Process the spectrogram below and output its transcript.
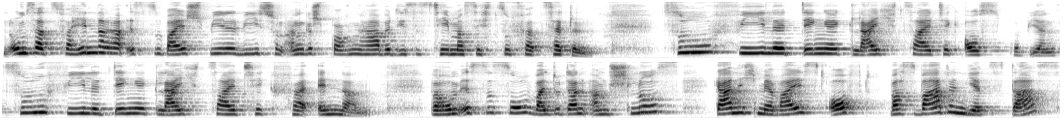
Ein Umsatzverhinderer ist zum Beispiel, wie ich es schon angesprochen habe, dieses Thema sich zu verzetteln. Zu viele Dinge gleichzeitig ausprobieren, zu viele Dinge gleichzeitig verändern. Warum ist es so? Weil du dann am Schluss gar nicht mehr weißt oft, was war denn jetzt das,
